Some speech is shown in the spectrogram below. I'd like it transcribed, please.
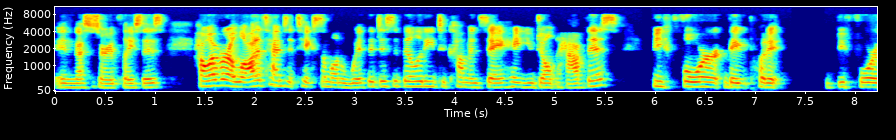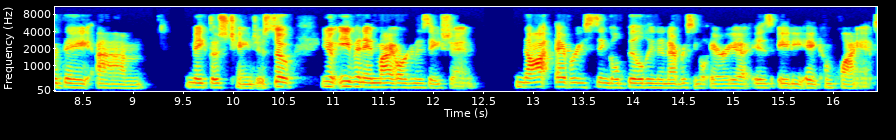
in necessary places. However, a lot of times it takes someone with a disability to come and say, "Hey, you don't have this," before they put it before they um, make those changes. So, you know, even in my organization, not every single building in every single area is ADA compliant.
